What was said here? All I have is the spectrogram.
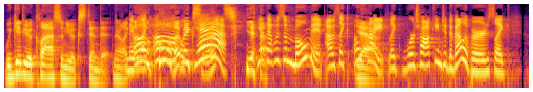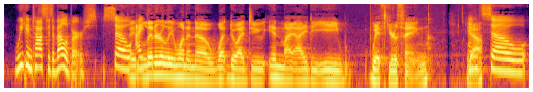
"We give you a class and you extend it." And they're like, they "Oh, like, cool, oh, that makes yeah. sense." yeah, yeah, that was a moment. I was like, oh Yeah. right, like we're talking to developers, like we can talk to developers. So They I literally want to know what do I do in my IDE with your thing. Yeah. And so,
